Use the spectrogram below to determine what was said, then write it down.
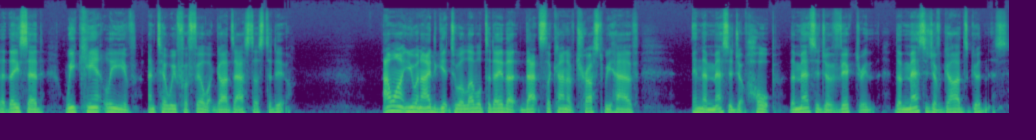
that they said, We can't leave until we fulfill what God's asked us to do. I want you and I to get to a level today that that's the kind of trust we have in the message of hope the message of victory, the message of God's goodness.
